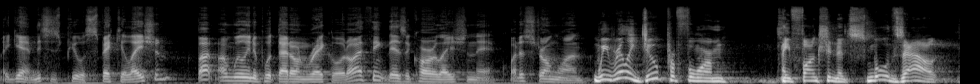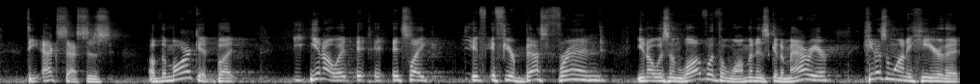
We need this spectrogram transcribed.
Again, this is pure speculation, but I'm willing to put that on record. I think there's a correlation there, quite a strong one. We really do perform a function that smooths out the excesses of the market. But, you know, it, it, it's like if, if your best friend, you know, is in love with a woman, is going to marry her, he doesn't want to hear that,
